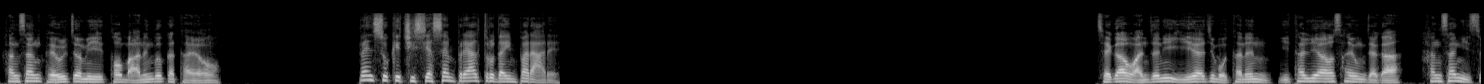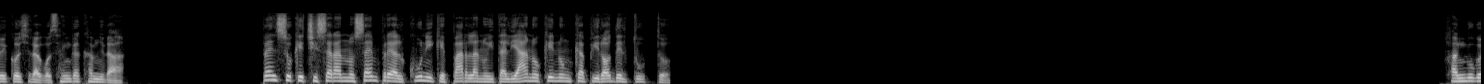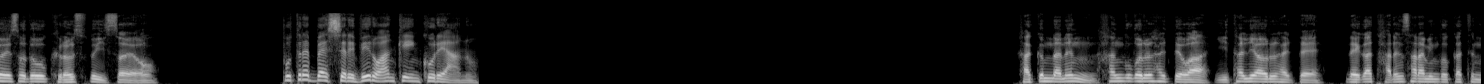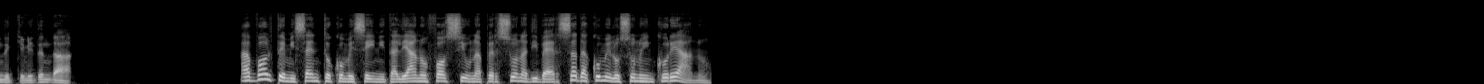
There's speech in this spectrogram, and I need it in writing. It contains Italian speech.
항상 배울 점이 더 많은 것 같아요. Penso che ci sia sempre altro da imparare. 제가 완전히 이해하지 못하는 이탈리아어 사용자가 항상 있을 것이라고 생각합니다. Penso che ci saranno sempre alcuni che parlano italiano che non capirò del tutto. 한국어에서도 그럴 수도 있어요. Potrebbe essere vero anche in coreano. 가끔 나는 한국어를 할 때와 이탈리아어를 할 때 내가 다른 사람인 것 같은 느낌이 든다. A volte mi sento come se in italiano fossi una persona diversa da come lo sono in coreano.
